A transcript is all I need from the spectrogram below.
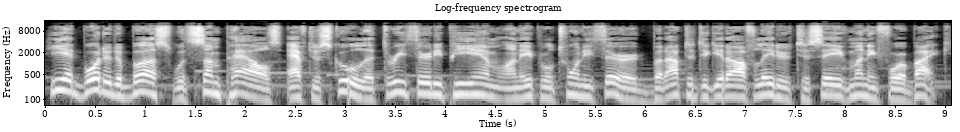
He had boarded a bus with some pals after school at 3:30 p.m. on April 23rd but opted to get off later to save money for a bike.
